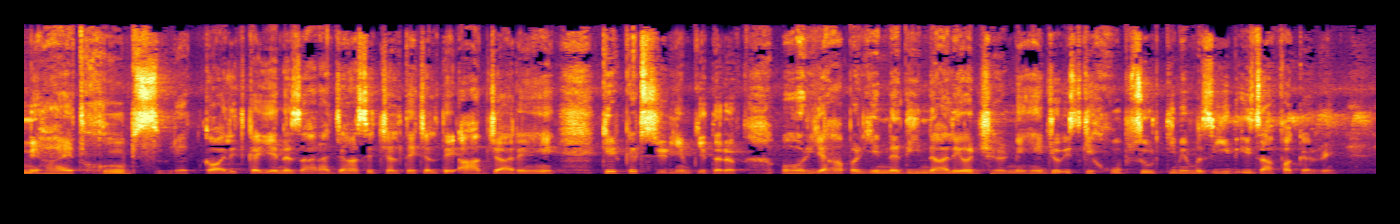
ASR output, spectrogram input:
नहायत खूबसूरत कॉलेज का ये नज़ारा, जहाँ से चलते चलते आप जा रहे हैं क्रिकेट स्टेडियम की तरफ़। और यहाँ पर ये नदी नाले और झरने हैं जो इसकी खूबसूरती में मज़ीद इजाफा कर रहे हैं।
